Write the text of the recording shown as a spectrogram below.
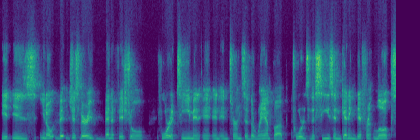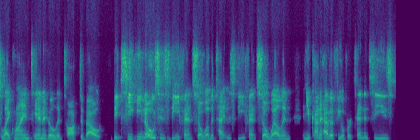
it is, you know, just very beneficial for a team in, in, in terms of the ramp up towards the season, getting different looks like Ryan Tannehill had talked about because he, he knows his defense so well, the Titans defense so well, and and you kind of have a feel for tendencies.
